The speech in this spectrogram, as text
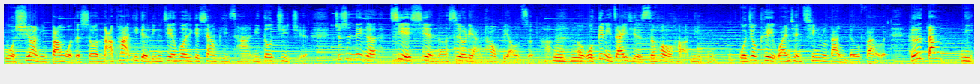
我需要你帮我的时候，哪怕一个零件或者一个橡皮擦，你都拒绝。就是那个界限呢，是有两套标准哈。嗯，呃，我跟你在一起的时候哈，你我就可以完全侵入到你的范围。可是当你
